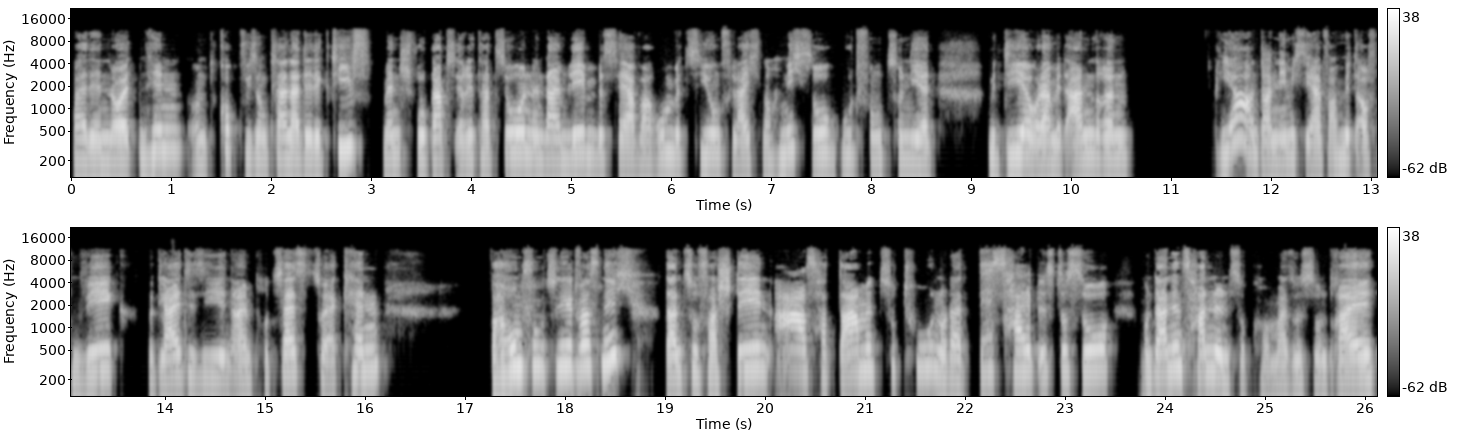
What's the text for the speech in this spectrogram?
bei den Leuten hin und guck wie so ein kleiner Detektiv, Mensch, wo gab es Irritationen in deinem Leben bisher, warum Beziehung vielleicht noch nicht so gut funktioniert mit dir oder mit anderen. Ja, und dann nehme ich sie einfach mit auf den Weg, begleite sie in einem Prozess zu erkennen, warum funktioniert was nicht, dann zu verstehen, ah, es hat damit zu tun oder deshalb ist es so und mhm. dann ins Handeln zu kommen. Also es ist so ein drei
